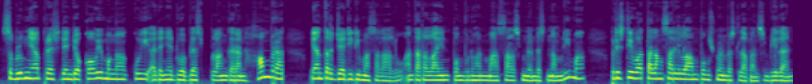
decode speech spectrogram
Sebelumnya Presiden Jokowi mengakui adanya 12 pelanggaran HAM berat yang terjadi di masa lalu, antara lain pembunuhan massal 1965, peristiwa Talang Sari Lampung 1989,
